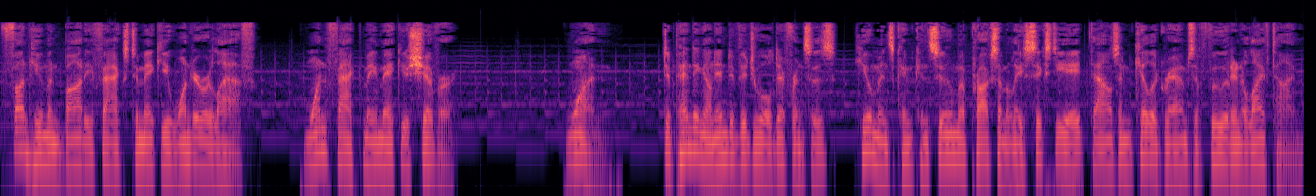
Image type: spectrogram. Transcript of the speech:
Fun human body facts to make you wonder or laugh. One fact may make you shiver. 1. Depending on individual differences, humans can consume approximately 68,000 kilograms of food in a lifetime.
